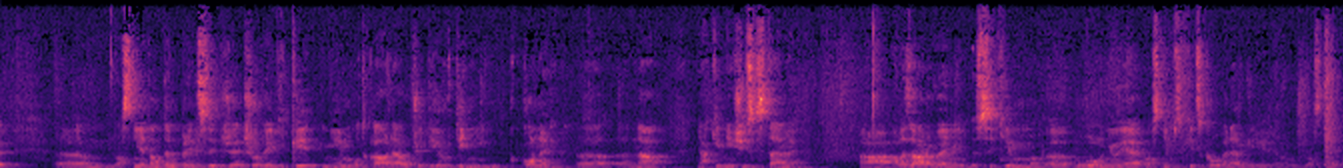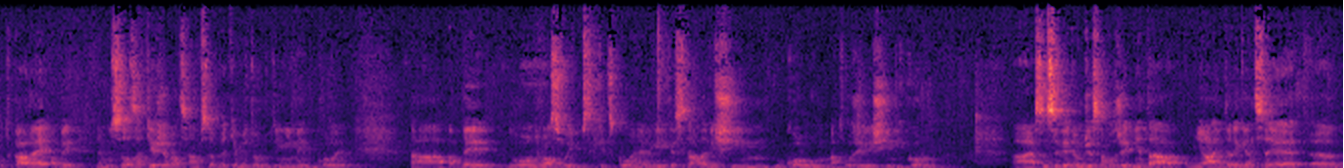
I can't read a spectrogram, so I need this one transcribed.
ehm, vlastně je tam ten princip, že člověk díky nim odkládá určitý rutinní úkony eh, na nějaký vnější systémy a, ale zároveň si tím uvolňuje vlastně psychickou energii. Jo? Vlastně odkládá je, aby nemusel zatěžovat sám sebe těmito rutinními úkoly a aby uvolňoval svoji psychickou energii ke stále vyšším úkolům a tvořivějším výkonům. A já jsem si vědom, že samozřejmě ta umělá inteligence je uh,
